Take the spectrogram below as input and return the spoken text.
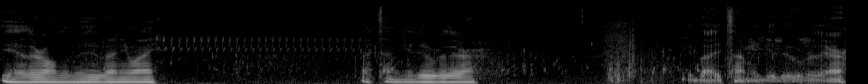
Yeah, they're on the move anyway. By the time we get over there. Yeah, by the time we get over there.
